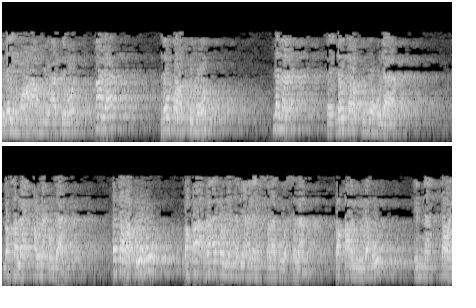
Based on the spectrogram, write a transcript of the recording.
إليهم ورآهم يؤبرون قال لو تركتموه لما لو تركتموه لا لصلح أو نحو ذلك. فتركوه فأتوا للنبي عليه الصلاة والسلام فقالوا له إن ترك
